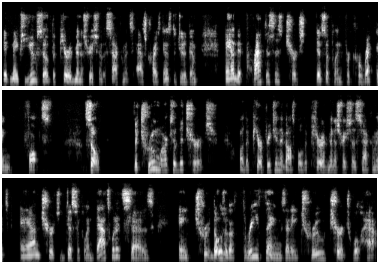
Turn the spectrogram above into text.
It makes use of the pure administration of the sacraments as Christ instituted them, and it practices church discipline for correcting faults. So, the true marks of the church are the pure preaching of the gospel, the pure administration of the sacraments, and church discipline. That's what it says. A true those are the three things that a true church will have.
